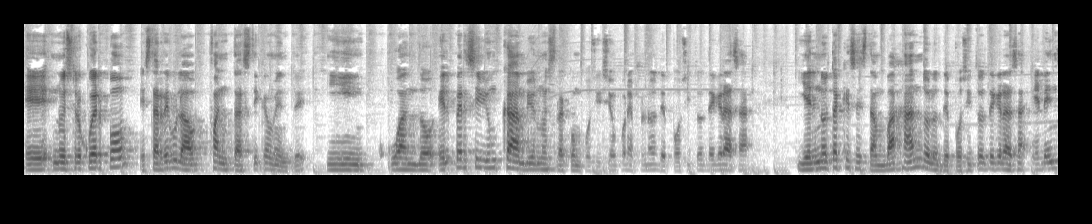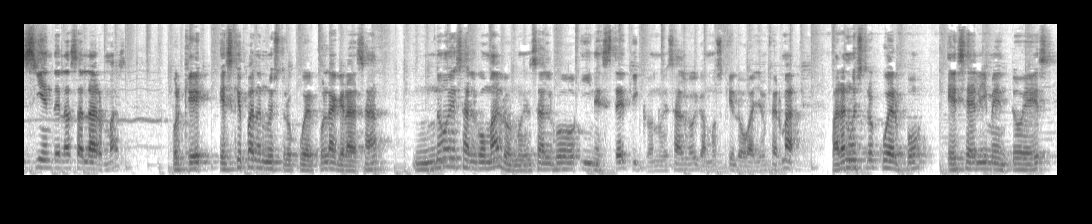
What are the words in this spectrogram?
Eh, nuestro cuerpo está regulado fantásticamente y cuando él percibe un cambio en nuestra composición, por ejemplo en los depósitos de grasa, y él nota que se están bajando los depósitos de grasa, él enciende las alarmas porque es que para nuestro cuerpo la grasa no es algo malo, no es algo inestético, no es algo, digamos, que lo vaya a enfermar. Para nuestro cuerpo, ese alimento es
